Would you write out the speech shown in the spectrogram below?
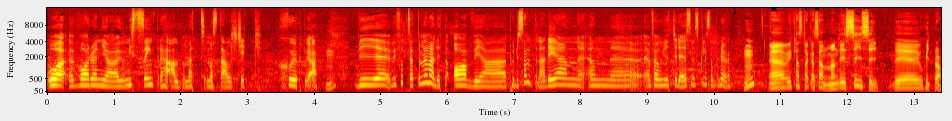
Och eh, vad du än gör, missa inte det här albumet, Nostalgic. Sjukt bra. Mm. Vi, eh, vi fortsätter med de här lite aviga producenterna. Det är en, en, eh, en favorit till dig som vi ska lyssna på nu. Mm, eh, vi kan snacka sen, men det är CC, det är skitbra.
